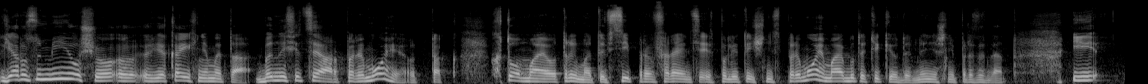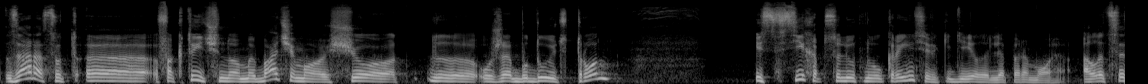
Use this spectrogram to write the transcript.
Я розумію, що е, яка їхня мета. Бенефіціар перемоги, от так хто має отримати всі преференції політичні з перемоги, має бути тільки один нинішній президент. І зараз, от е, фактично, ми бачимо, що е, уже будують трон із всіх абсолютно українців, які діяли для перемоги. Але це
